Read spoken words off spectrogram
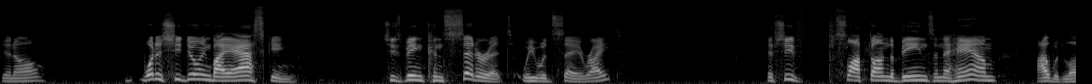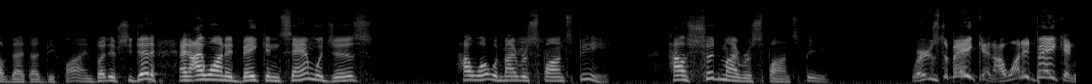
You know? What is she doing by asking? She's being considerate, we would say, right? If she slopped on the beans and the ham, I would love that. That'd be fine. But if she did it and I wanted bacon sandwiches, how what would my response be? How should my response be? Where's the bacon? I wanted bacon.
